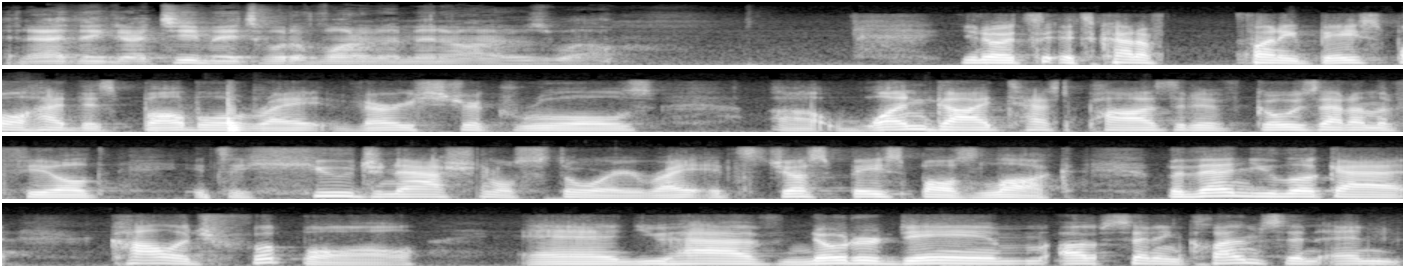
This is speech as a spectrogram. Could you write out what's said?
and I think our teammates would have wanted him in on it as well. You know, it's it's kind of funny. Baseball had this bubble, right? Very strict rules. Uh, one guy tests positive, goes out on the field. It's a huge national story, right? It's just baseball's luck. But then you look at college football and you have Notre Dame upsetting Clemson, and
